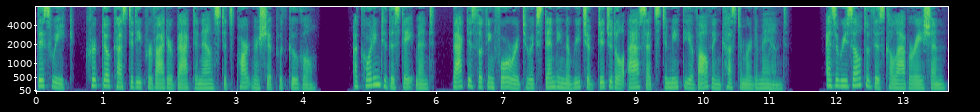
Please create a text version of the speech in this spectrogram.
This week, crypto custody provider Bakkt announced its partnership with Google. According to the statement, Bakkt is looking forward to extending the reach of digital assets to meet the evolving customer demand. As a result of this collaboration,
